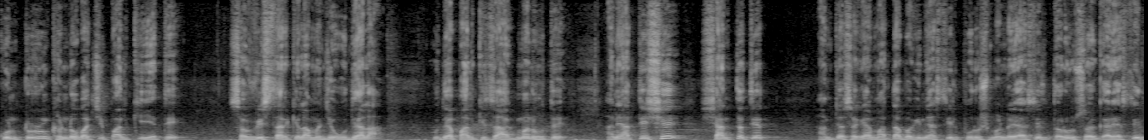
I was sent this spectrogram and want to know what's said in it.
कुंटूरून खंडोबाची पालखी येते. सव्वीस तारखेला म्हणजे उद्याला. उद्या पालखीचं आगमन होते. आणि अतिशय शांततेत आमच्या सगळ्या माता भगिनी असतील पुरुष मंडळी असतील तरुण सहकारी असतील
